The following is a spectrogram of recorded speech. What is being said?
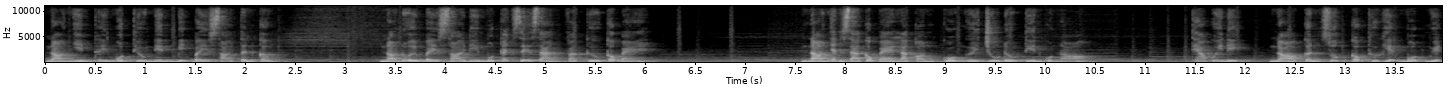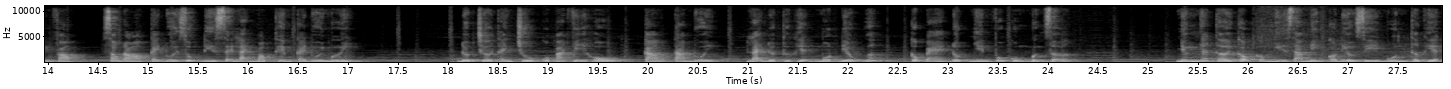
nó nhìn thấy một thiếu niên bị bầy sói tấn công. Nó đuổi bầy sói đi một cách dễ dàng và cứu cậu bé. Nó nhận ra cậu bé là con của người chủ đầu tiên của nó. Theo quy định, nó cần giúp cậu thực hiện một nguyện vọng, sau đó cái đuôi rụng đi sẽ lại mọc thêm cái đuôi mới. Được trở thành chủ của bát vĩ hồ, cáo tám đuôi, lại được thực hiện một điều ước, cậu bé đột nhiên vô cùng mừng rỡ. Nhưng nhất thời cậu không nghĩ ra mình có điều gì muốn thực hiện.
